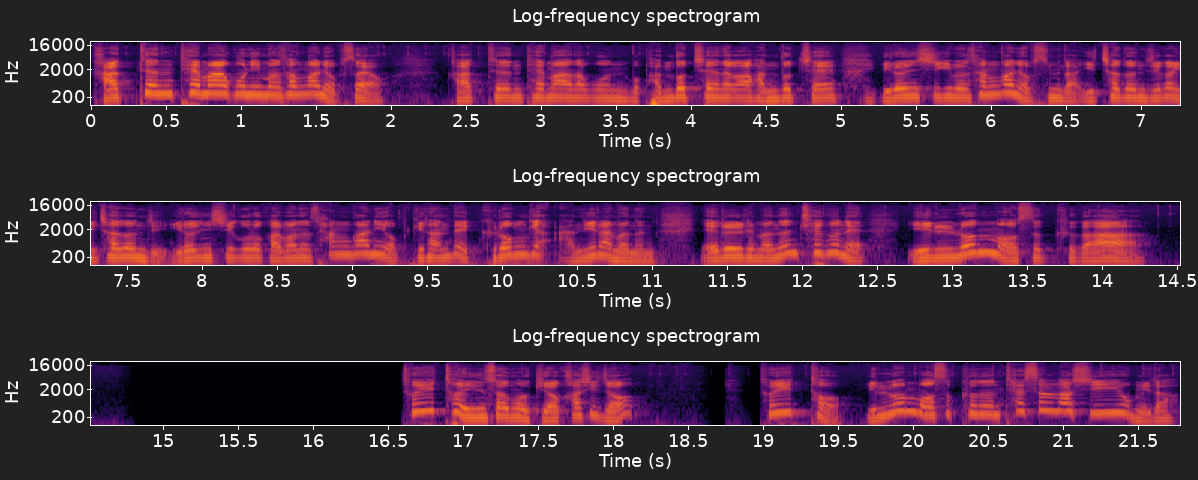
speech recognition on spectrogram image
같은 테마군이면 상관이 없어요. 같은 테마군 뭐 반도체가 반도체 이런 식이면 상관이 없습니다. 2차 전지가 2차 전지 이런 식으로 가면은 상관이 없긴 한데 그런 게 아니라면은 예를 들면은 최근에 일론 머스크가 트위터 인수한 거 기억하시죠? 트위터 일론 머스크는 테슬라 CEO입니다.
